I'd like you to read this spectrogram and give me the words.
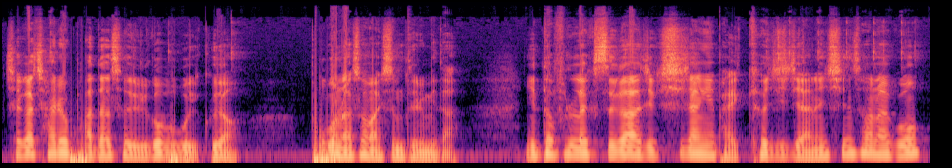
제가 자료 받아서 읽어보고 있고요. 보고 나서 말씀드립니다. 인터플렉스가 아직 시장에 밝혀지지 않은 신선하고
